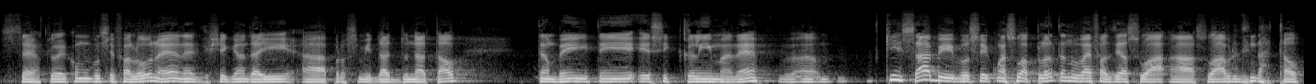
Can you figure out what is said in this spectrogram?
Certo, é como você falou, né, né, chegando aí à proximidade do Natal, também tem esse clima, né? Ah, Quem sabe você com a sua planta não vai fazer a sua, a sua árvore de Natal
